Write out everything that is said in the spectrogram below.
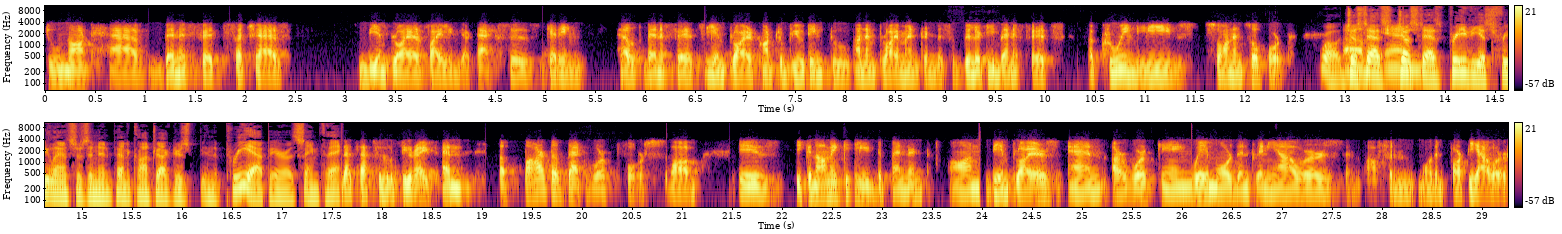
do not have benefits such as the employer filing their taxes, getting health benefits, the employer contributing to unemployment and disability benefits, accruing leaves, so on and so forth. Well, just um, as just as previous freelancers and independent contractors in the pre-app era, same thing. That's absolutely right. And a part of that workforce, Bob, is economically dependent on the employers and are working way more than 20 hours and often more than 40 hour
